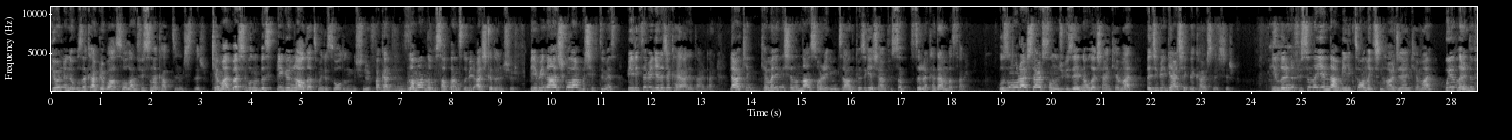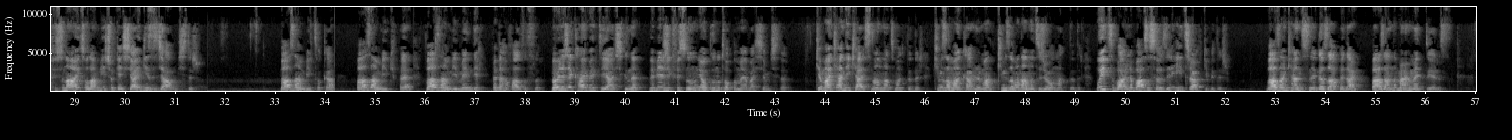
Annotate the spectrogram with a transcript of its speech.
gönlünü uzak akrabası olan Füsun'a kaptırmıştır. Kemal başta bunun basit bir gönül aldatmacası olduğunu düşünür fakat zamanla bu saplantılı bir aşka dönüşür. Birbirine aşık olan bu çiftimiz birlikte bir gelecek hayal ederler. Lakin Kemal'in nişanından sonra imtihanı kötü geçen Füsun sırra kadem basar. Uzun uğraşlar sonucu güzeline ulaşan Kemal acı bir gerçekle karşılaşır. Yıllarını Füsun'la yeniden birlikte olmak için harcayan Kemal, bu yıllarında Füsun'a ait olan birçok eşyayı gizlice almıştır. Bazen bir toka, bazen bir küpe, bazen bir mendil ve daha fazlası. Böylece kaybettiği aşkını ve biricik Füsun'un yokluğunu toplamaya başlamıştı. Kemal kendi hikayesini anlatmaktadır. Kimi zaman kahraman, kimi zaman anlatıcı olmaktadır. Bu itibarla bazı sözleri itiraf gibidir. Bazen kendisine gazap eder, bazen de merhamet duyarız.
